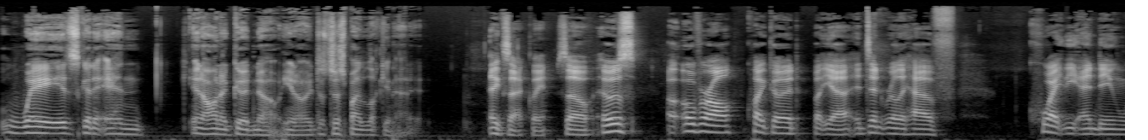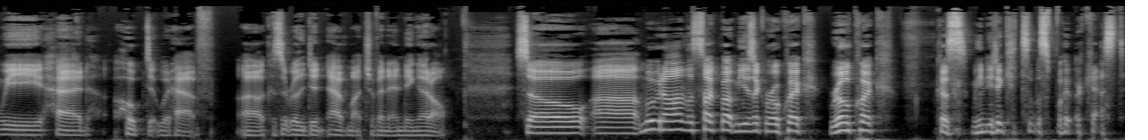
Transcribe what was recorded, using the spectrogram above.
way it's gonna end in on a good note. You know, just just by looking at it. Exactly. So it was uh, overall quite good, but yeah, it didn't really have quite the ending we had hoped it would have because it really didn't have much of an ending at all. So, uh, moving on, let's talk about music real quick, real quick, because we need to get to the spoiler cast.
